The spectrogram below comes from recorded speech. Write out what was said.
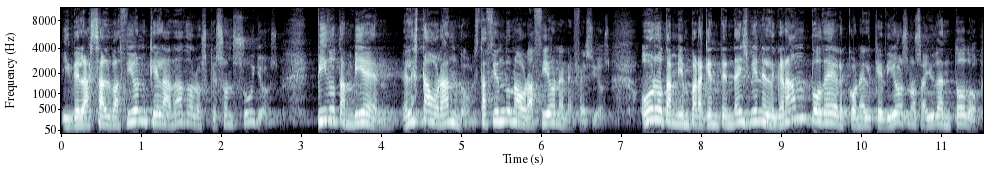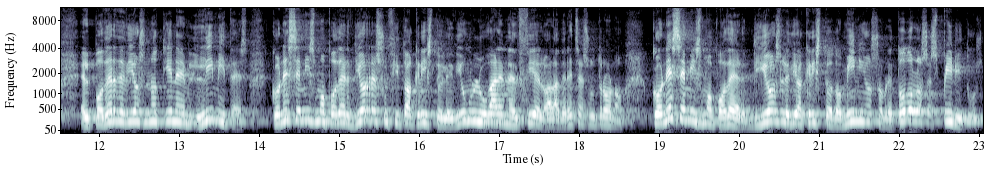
y de la salvación que Él ha dado a los que son suyos. Pido también, Él está orando, está haciendo una oración en Efesios. Oro también para que entendáis bien el gran poder con el que Dios nos ayuda en todo. El poder de Dios no tiene límites. Con ese mismo poder Dios resucitó a Cristo y le dio un lugar en el cielo, a la derecha de su trono. Con ese mismo poder Dios le dio a Cristo dominio sobre todos los espíritus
